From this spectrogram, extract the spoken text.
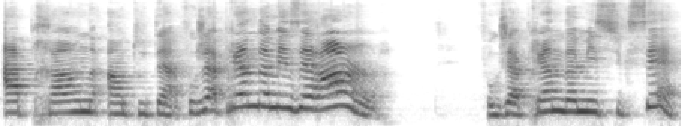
apprendre en tout temps. Faut que j'apprenne de mes erreurs. Faut que j'apprenne de mes succès.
